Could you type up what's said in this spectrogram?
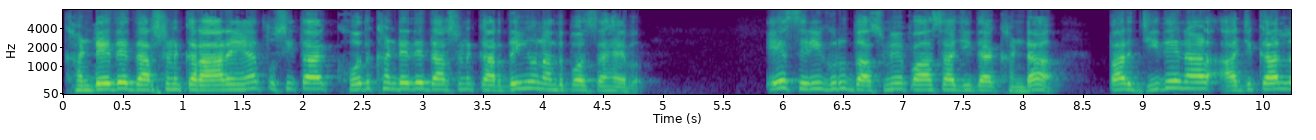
ਖੰਡੇ ਦੇ ਦਰਸ਼ਨ ਕਰਾ ਰਹੇ ਆ, ਤੁਸੀਂ ਤਾਂ ਖੁਦ ਖੰਡੇ ਦੇ ਦਰਸ਼ਨ ਕਰਦੇ ਹੀ ਹੋ ਆਨੰਦਪੁਰ ਸਾਹਿਬ। ਇਹ ਸ੍ਰੀ ਗੁਰੂ ਦਸਵੇਂ ਪਾਤਸ਼ਾਹ ਜੀ ਦਾ ਖੰਡਾ, ਪਰ ਜਿਹਦੇ ਨਾਲ ਅੱਜ ਕੱਲ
